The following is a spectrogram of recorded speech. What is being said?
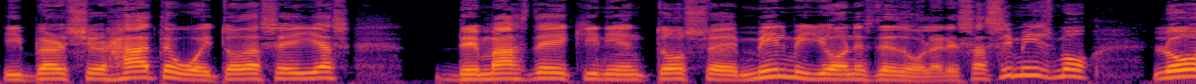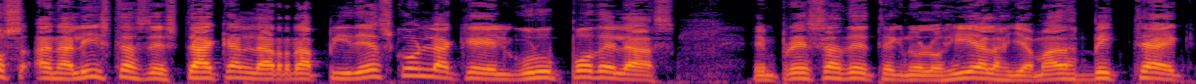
y Berkshire Hathaway, todas ellas de más de 500 eh, mil millones de dólares. Asimismo, los analistas destacan la rapidez con la que el grupo de las empresas de tecnología, las llamadas Big Tech,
